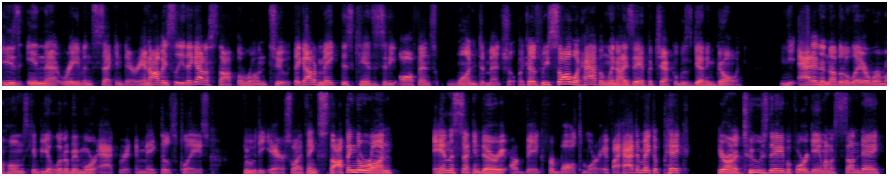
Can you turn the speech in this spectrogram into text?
is in that Ravens secondary. And obviously, they got to stop the run too. They got to make this Kansas City offense one dimensional because we saw what happened when Isaiah Pacheco was getting going. He added another layer where Mahomes can be a little bit more accurate and make those plays through the air. So I think stopping the run and the secondary are big for Baltimore. If I had to make a pick here on a Tuesday before a game on a Sunday,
